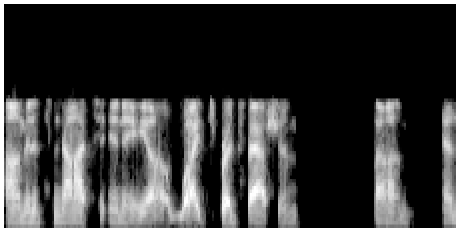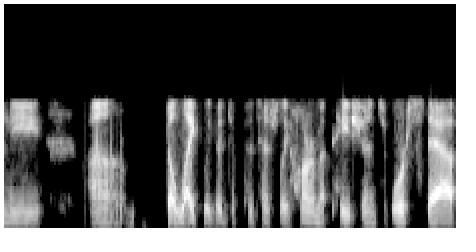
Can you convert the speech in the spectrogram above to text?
um, and it's not in a uh, widespread fashion. Um, and the um, the likelihood to potentially harm a patient or staff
